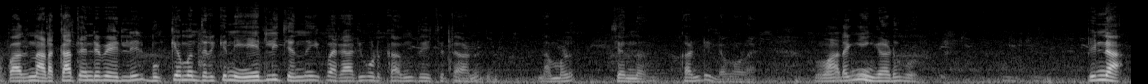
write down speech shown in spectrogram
അപ്പോൾ അത് നടക്കാത്തതിന്റെ പേരിൽ മുഖ്യമന്ത്രിക്ക് നേരിൽ ചെന്ന് ഈ പരാതി കൊടുക്കാമെന്ന് ഉദ്ദേശിച്ചിട്ടാണ് നമ്മൾ ചെന്നത്. കണ്ടില്ല മോളെ. മടങ്ങി ഇങ്ങോട്ട് പോകും പിന്നെ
